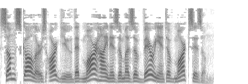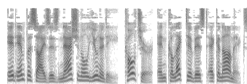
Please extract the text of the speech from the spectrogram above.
Some scholars argue that Marhainism is a variant of Marxism. It emphasizes national unity, culture, and collectivist economics.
